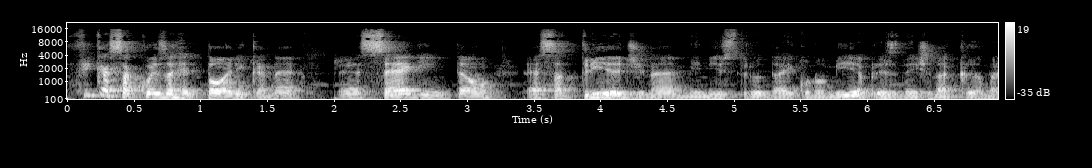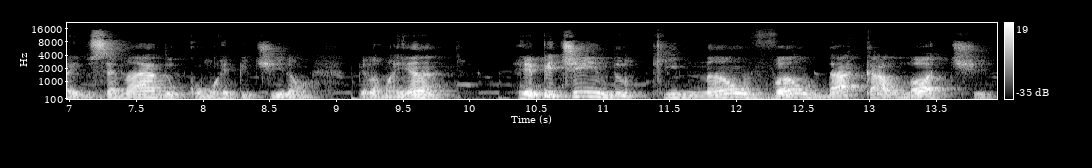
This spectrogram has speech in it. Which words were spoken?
fica essa coisa retórica, né? É, segue então essa tríade, né? Ministro da Economia, presidente da Câmara e do Senado, como repetiram pela manhã, repetindo que não vão dar calote.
